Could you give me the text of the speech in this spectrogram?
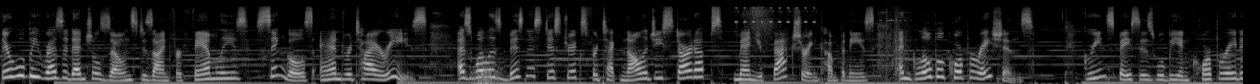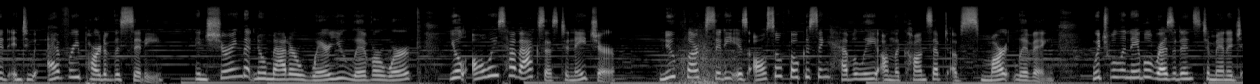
There will be residential zones designed for families, singles, and retirees, as well as business districts for technology startups, manufacturing companies, and global corporations. Green spaces will be incorporated into every part of the city, ensuring that no matter where you live or work, you'll always have access to nature. New Clark City is also focusing heavily on the concept of smart living, which will enable residents to manage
